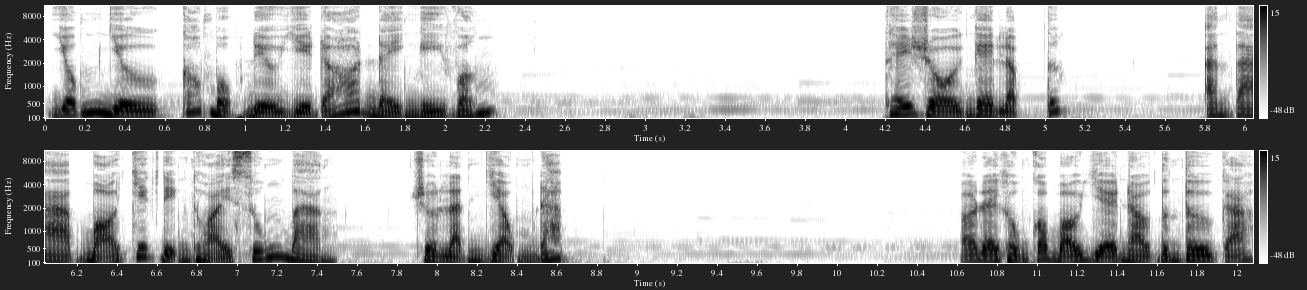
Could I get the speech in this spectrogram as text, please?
Giống như có một điều gì đó đầy nghi vấn. Thế rồi ngay lập tức Anh ta bỏ chiếc điện thoại xuống bàn Rồi lạnh giọng đáp. Ở đây không có bảo vệ nào tên Tư cả.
